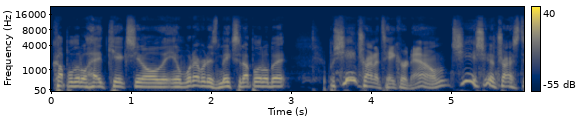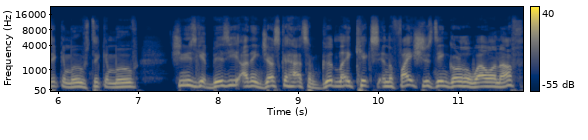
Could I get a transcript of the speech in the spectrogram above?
couple little head kicks, you know, the, you know, whatever it is, mix it up a little bit. But she ain't trying to take her down. She ain't she's gonna try to stick and move, stick and move. She needs to get busy. I think Jessica had some good leg kicks in the fight. She just didn't go to the well enough.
